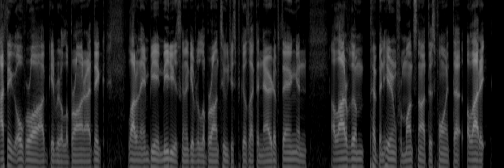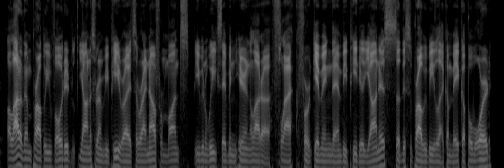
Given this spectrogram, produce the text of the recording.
I think overall I'd give it to LeBron, and I think a lot of the NBA media is going to give it to LeBron too, just because like the narrative thing, and a lot of them have been hearing for months now at this point that a lot of a lot of them probably voted Giannis for MVP, right? So right now, for months, even weeks, they've been hearing a lot of flack for giving the MVP to Giannis. So this would probably be like a makeup award,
